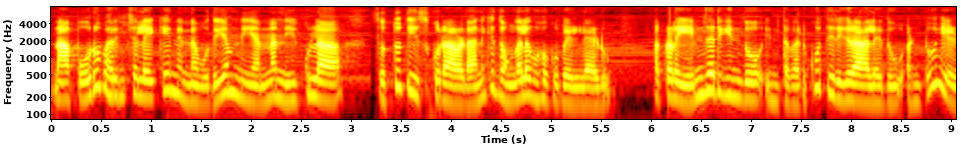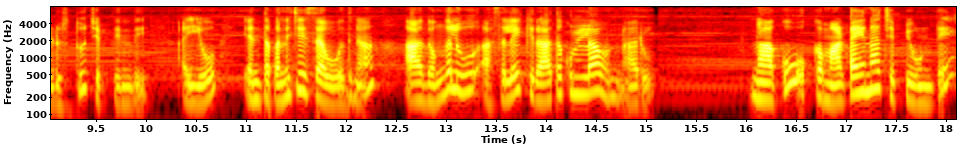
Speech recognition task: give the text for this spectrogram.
నా పోరు భరించలేకే నిన్న ఉదయం నీ అన్న నీకులా సొత్తు తీసుకురావడానికి దొంగల గుహకు వెళ్ళాడు. అక్కడ ఏం జరిగిందో ఇంతవరకు తిరిగి రాలేదు అంటూ ఏడుస్తూ చెప్పింది. అయ్యో ఎంత పని చేశావు వదిన? ఆ దొంగలు అసలే కిరాతకుల్లా ఉన్నారు. నాకు ఒక్క మాట అయినా చెప్పి ఉంటే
